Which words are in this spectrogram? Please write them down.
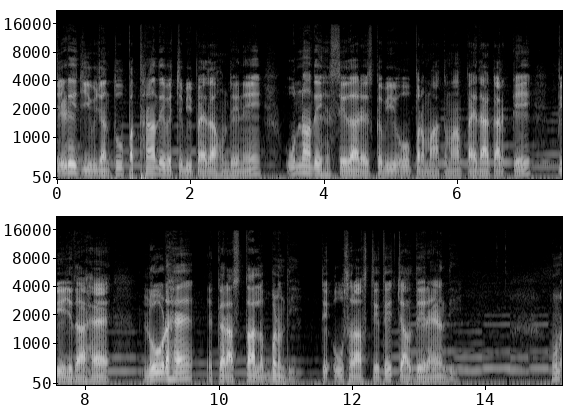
ਜਿਹੜੇ ਜੀਵ ਜੰਤੂ ਪੱਥਰਾਂ ਦੇ ਵਿੱਚ ਵੀ ਪੈਦਾ ਹੁੰਦੇ ਨੇ, ਉਹਨਾਂ ਦੇ ਹਿੱਸੇ ਦਾ ਰਿਜ਼ਕ ਵੀ ਉਹ ਪਰਮਾਤਮਾ ਪੈਦਾ ਕਰਕੇ ਭੇਜਦਾ ਹੈ। ਲੋੜ ਹੈ ਇੱਕ ਰਸਤਾ ਲੱਭਣ ਦੀ ਤੇ ਉਸ ਰਸਤੇ ਤੇ ਚੱਲਦੇ ਰਹਿਣ ਦੀ। ਹੁਣ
